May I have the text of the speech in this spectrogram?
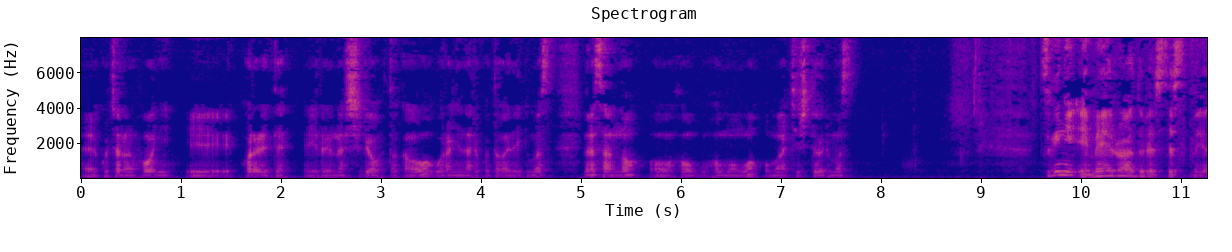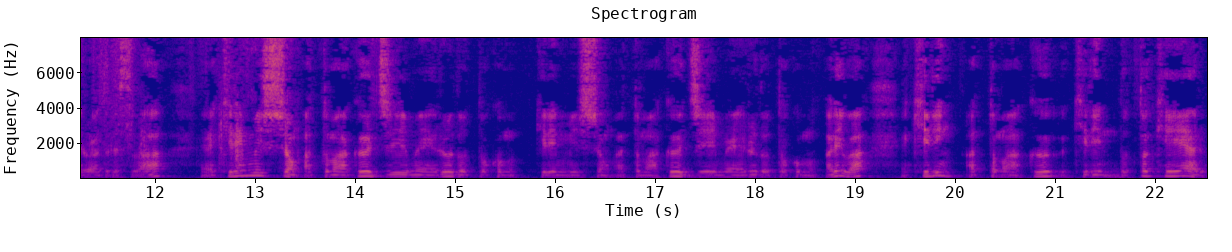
えこちらの方に、え来られて、いろいろな資料とかをご覧になることができます。皆さんのお訪訪問をお待ちしております。次に、えメールアドレスです。メールアドレスは、えキリンミッションアットマーク gmail.com キリンミッションアットマーク gmail.com あるいは、えキリンアットマークキリン .kr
